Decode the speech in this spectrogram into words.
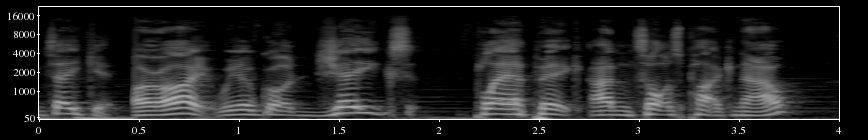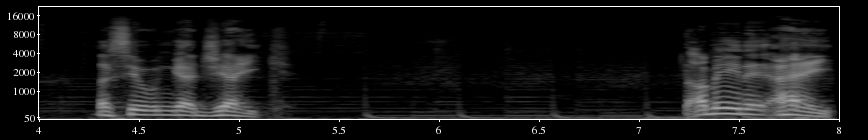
You take it. All right, we have got Jake's player pick and tots pack now. Let's see if we can get Jake. I mean, it, hey,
